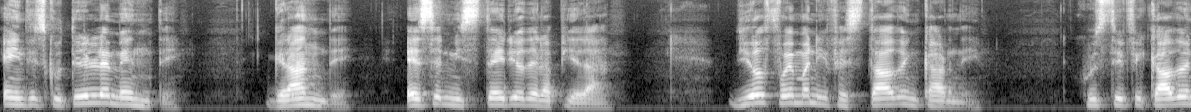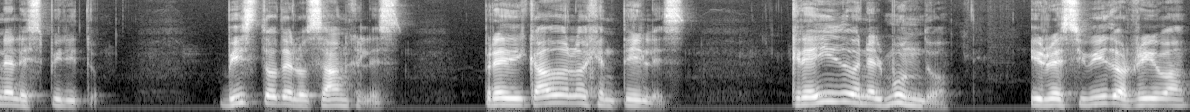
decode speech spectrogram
E indiscutiblemente, grande es el misterio de la piedad. Dios fue manifestado en carne, justificado en el Espíritu, visto de los ángeles, predicado a los gentiles, creído en el mundo y recibido arriba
